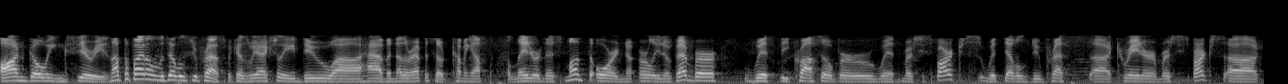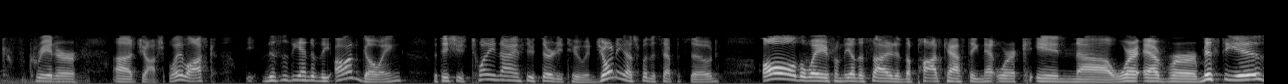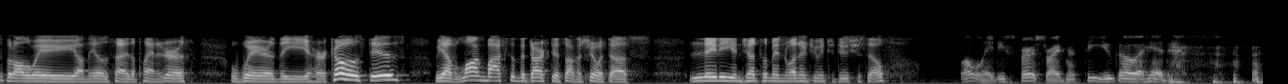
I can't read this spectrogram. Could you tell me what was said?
ongoing series. Not the final of the Devil's Due Press, because we actually do uh, have another episode coming up later this month or in early November with the crossover with Mercy Sparks, with Devil's Due Press uh, creator Mercy Sparks, uh, creator uh, Josh Blaylock. This is the end of the ongoing with issues 29 through 32. And joining us for this episode, all the way from the other side of the podcasting network in uh, wherever Misty is, but all the way on the other side of the planet Earth, where the her co-host is, we have Longbox of the Darkness on the show with us. Lady and gentlemen, why don't you introduce yourself? Well, ladies first, right, Misty? You go ahead.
